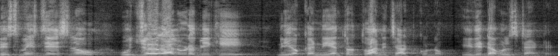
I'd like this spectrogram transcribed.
డిస్మిస్ చేసినావు ఉద్యోగాలు ఉడబీకి నీ యొక్క నియంతృత్వాన్ని చాటుకున్నావు. ఇది డబుల్ స్టాండర్డ్.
